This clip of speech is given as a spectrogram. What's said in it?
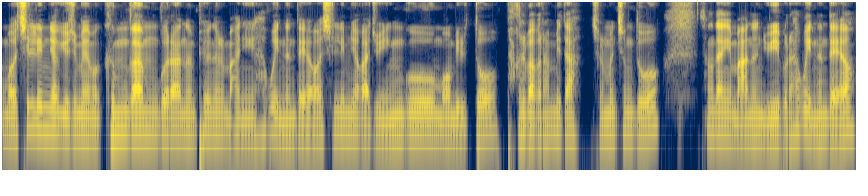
뭐 신림역 요즘에 뭐 금감구라는 표현을 많이 하고 있는데요. 신림역 아주 인구 뭐 밀도 바글바글합니다. 젊은 층도 상당히 많은 유입을 하고 있는데요.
